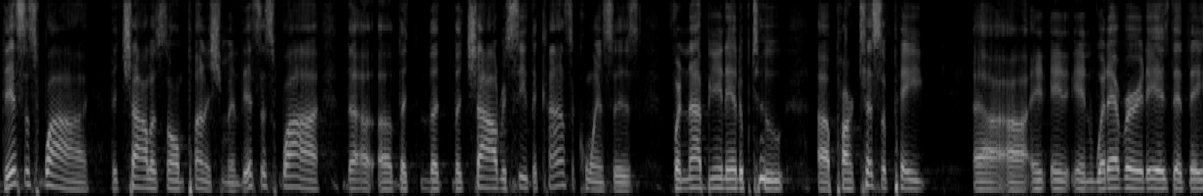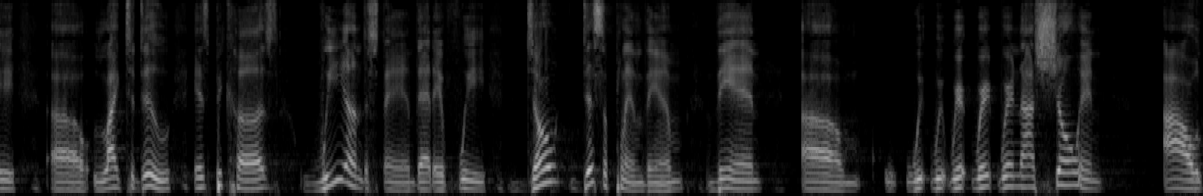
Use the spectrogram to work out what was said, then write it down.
This is why the child is on punishment. This is why the, uh, the, the, the, child received the consequences for not being able to uh, participate uh, uh in, in, whatever it is that they uh, like to do is because we understand that if we don't discipline them, then um, we, we, we're, we're not showing our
